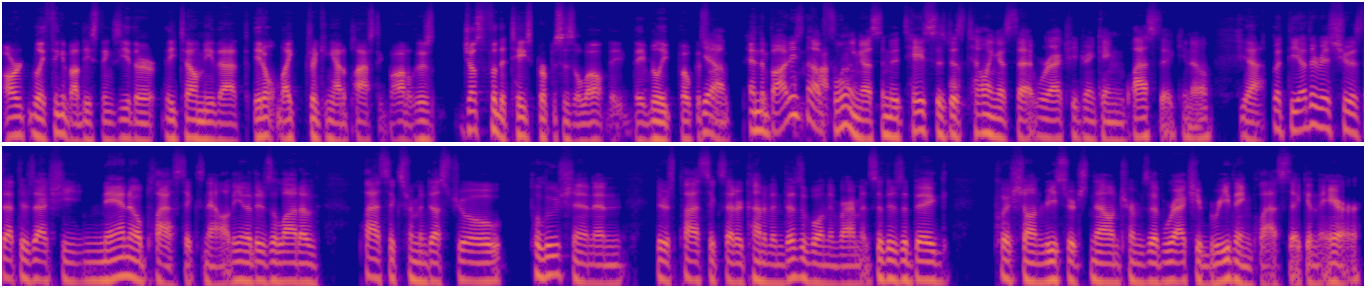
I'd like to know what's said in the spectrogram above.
aren't really thinking about these things either. They tell me that they don't like drinking out of plastic bottles. There's just for the taste purposes alone. They they really focus yeah. on. And the body's not fooling us. I mean, the taste is just telling us that we're actually drinking plastic. You know. Yeah. But the other issue is that there's actually nanoplastics now. You know, there's a lot of plastics from industrial pollution, and there's plastics that are kind of invisible in the environment. So there's a big push on research now in terms of we're actually breathing plastic in the air.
